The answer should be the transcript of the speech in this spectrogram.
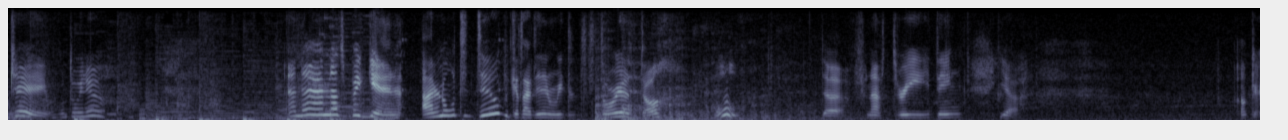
Okay, what do we do? And then let's begin. I don't know what to do because I didn't read the tutorial. Duh. Ooh. The FNAF 3 thing. Yeah. Okay.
